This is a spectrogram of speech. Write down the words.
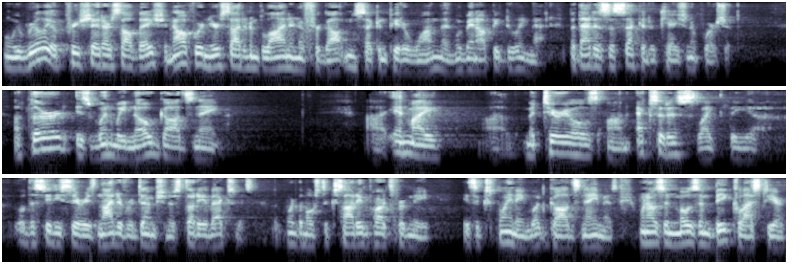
When we really appreciate our salvation. Now, if we're nearsighted and blind and have forgotten 2 Peter 1, then we may not be doing that. But that is the second occasion of worship. A third is when we know God's name. Uh, in my uh, materials on Exodus, like the uh, well, the CD series Night of Redemption, a study of Exodus, one of the most exciting parts for me is explaining what God's name is. When I was in Mozambique last year,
